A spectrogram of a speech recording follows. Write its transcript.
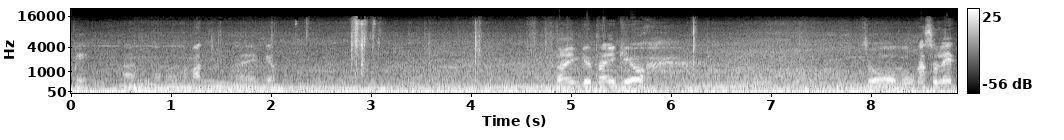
Okay. Ah. Thank you. Thank you, thank you. So, bukas ulit.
